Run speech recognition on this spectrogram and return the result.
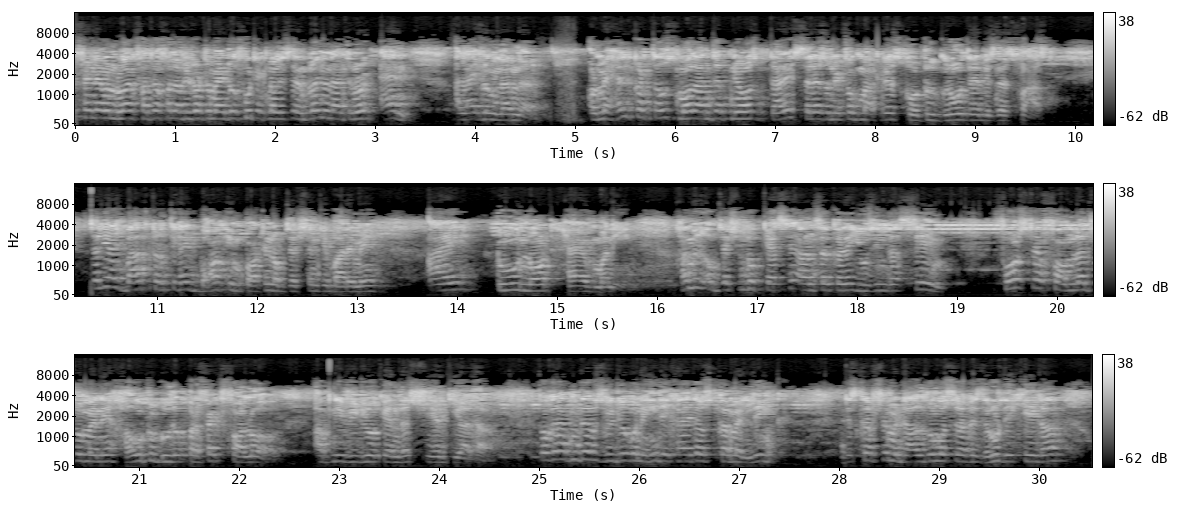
dear friend, I'm Anurag, father of a to a food technologist, employed an entrepreneur and a lifelong learner. और मैं help करता हूँ small entrepreneurs direct sellers और network marketers को to grow their business fast चलिए आज बात करते हैं एक बहुत इंपॉर्टेंट ऑब्जेक्शन के बारे में। I do not have money हम इस ऑब्जेक्शन को कैसे आंसर करें using the same four step formula जो मैंने how to do the perfect follow up अपनी वीडियो के अंदर शेयर किया था। तो अगर आपने उस वीडियो को नहीं देखा है तो उसका मैं लिंक डिस्क्रिप्शन में डाल दूँगा उससे ज़रूर देखिएगा।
